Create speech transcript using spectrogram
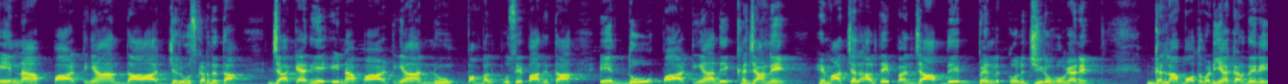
ਇਹਨਾਂ ਪਾਰਟੀਆਂ ਦਾ ਜਲੂਸ ਕਰ ਦਿੱਤਾ। ਜਾਂ ਕਹਿ ਦਈਏ ਇਹਨਾਂ ਪਾਰਟੀਆਂ ਨੂੰ ਭੰਬਲ ਪੂਸੇ ਪਾ ਦਿੱਤਾ, ਇਹ ਦੋ ਪਾਰਟੀਆਂ ਦੇ ਖਜ਼ਾਨੇ ਹਿਮਾਚਲ ਅਤੇ ਪੰਜਾਬ ਦੇ ਬਿਲਕੁਲ ਜ਼ੀਰੋ ਹੋ ਗਏ ਨੇ। ਗੱਲਾਂ ਬਹੁਤ ਵੱਡੀਆਂ ਕਰਦੇ ਨੇ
